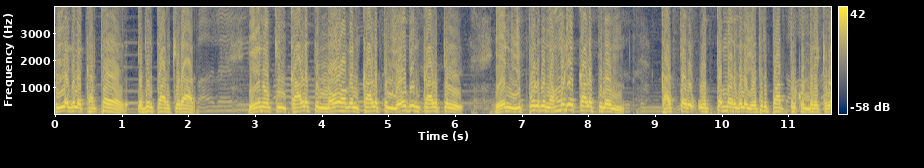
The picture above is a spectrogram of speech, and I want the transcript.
பிள்ளைகளை கத்த எதிர்பார்க்கிறார். ஏனோக்கின் காலத்தில் நோவாவின் காலத்தில் யோபின் காலத்தில் ஏன் இப்பொழுது நம்முடைய காலத்திலும் கர்த்தர் உத்தமர்களை எதிர்பார்த்து கொண்டிருக்கிற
